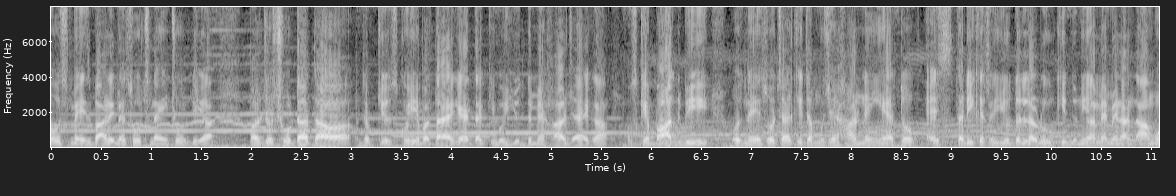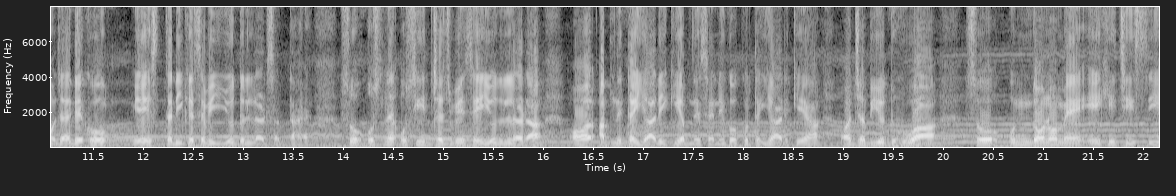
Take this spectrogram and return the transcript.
उसमें इस बारे में सोचना ही छोड़ दिया। पर जो छोटा था, जबकि उसको ये बताया गया था कि वो युद्ध में हार जाएगा, उसके बाद भी उसने सोचा कि जब मुझे हारना ही है तो इस तरीके से युद्ध लड़ूँ कि दुनिया में मेरा नाम हो जाए। देखो ये इस तरीके से भी युद्ध लड़ सकता है। सो उसने उसी जज्बे से युद्ध लड़ा और अपनी तैयारी की, अपने सैनिकों को तैयार किया और जब युद्ध हुआ, सो उन दोनों में एक ही चीज़ थी।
